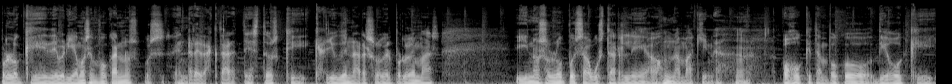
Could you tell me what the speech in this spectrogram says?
Por lo que deberíamos enfocarnos pues, en redactar textos que, ayuden a resolver problemas y no solo pues, a gustarle a una máquina. Ojo que tampoco digo que,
